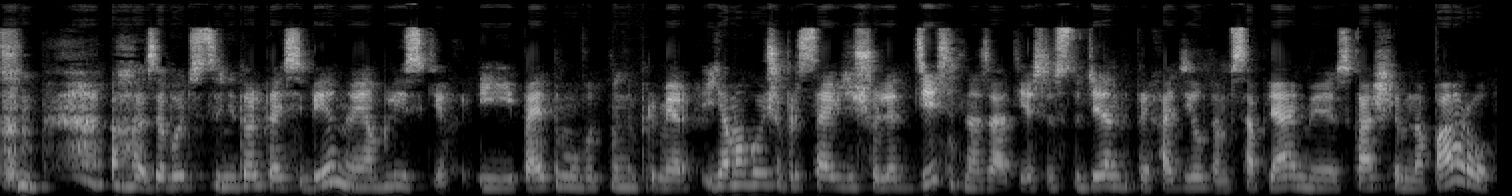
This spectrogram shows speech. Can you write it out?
заботиться не только о себе, но и о близких. И поэтому вот мы, например, я могу еще представить еще лет 10 назад, если студент приходил там с соплями, с кашлем на пару,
